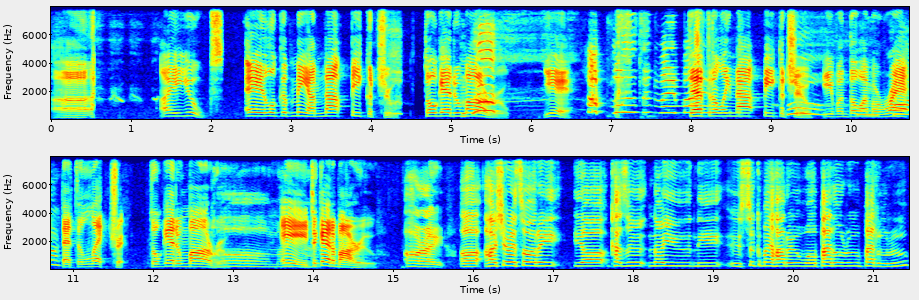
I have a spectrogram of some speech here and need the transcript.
Uh, Ukes. Hey, look at me. I'm not Pikachu. Togedemaru. Yeah, I'm losing my mind. definitely not Pikachu. Oh, even though I'm a rat fuck. that's electric. Togedemaru. Oh my. Hey, Togedemaru. All right. Uh, hashire sori yo kazu no you ni sukume haru wo paruru paruru.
